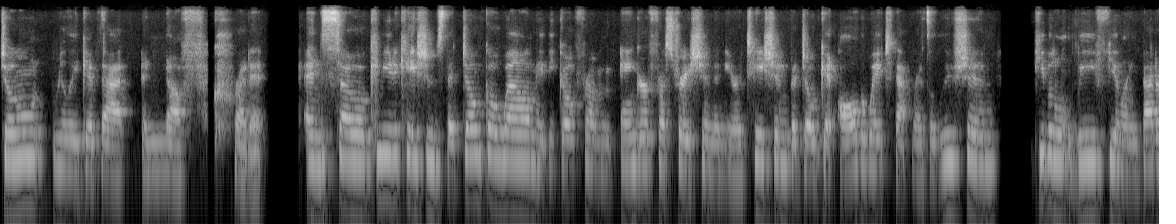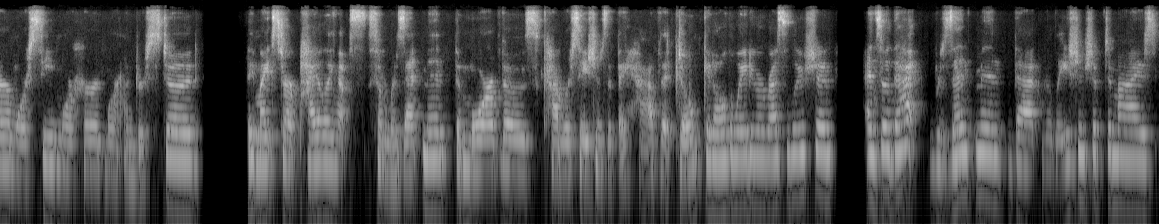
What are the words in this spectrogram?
don't really give that enough credit. And so communications that don't go well maybe go from anger, frustration, and irritation, but don't get all the way to that resolution. People don't leave feeling better, more seen, more heard, more understood. They might start piling up some resentment the more of those conversations that they have that don't get all the way to a resolution. And so that resentment, that relationship demise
